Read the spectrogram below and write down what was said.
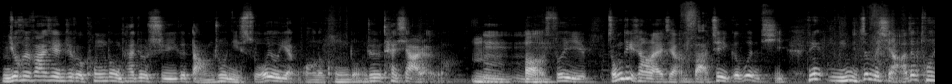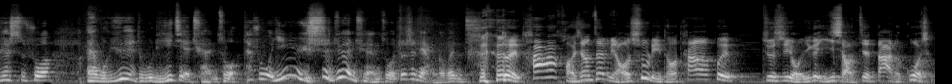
你就会发现这个空洞它就是一个挡住你所有眼光的空洞，这就太吓人了。嗯嗯啊，所以总体上来讲，把这个问题，你你你这么想啊，这个同学是说，哎，我阅读理解全做，他说我英语试卷全做，这是两个问题。对他好像在描述里头，他会就是有一个以小见大的过程，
